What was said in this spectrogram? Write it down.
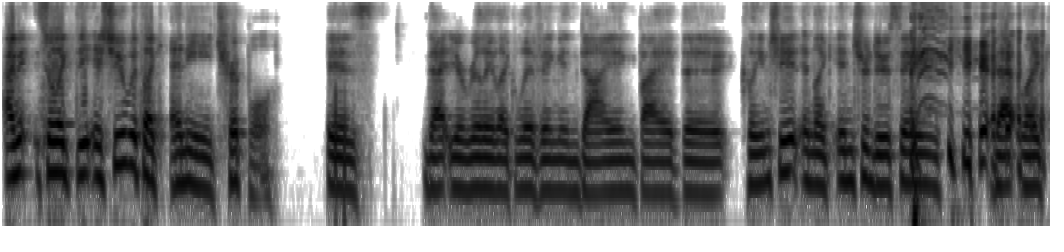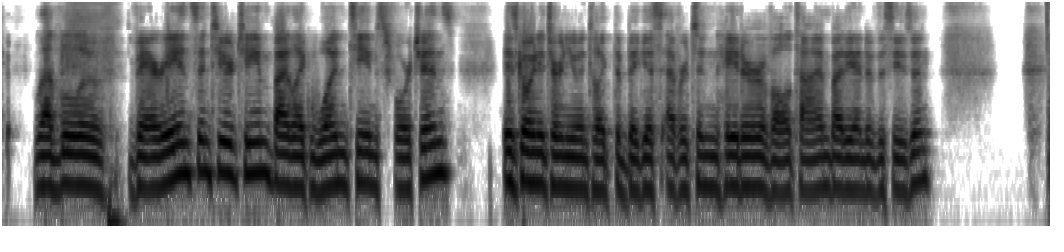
I mean so like the issue with like any triple is that you're really like living and dying by the clean sheet and like introducing yeah. that like level of variance into your team by like one team's fortunes is going to turn you into like the biggest Everton hater of all time by the end of the season.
